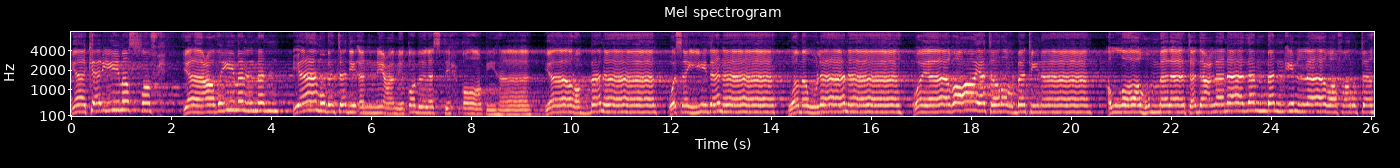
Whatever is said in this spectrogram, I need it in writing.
يا كريم الصفح يا عظيم المن يا مبتدئ النعم قبل استحقاقها. يا ربنا وسيدنا ومولانا ويا رغبتنا. اللهم لا تدع لنا ذنبا إلا غفرته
